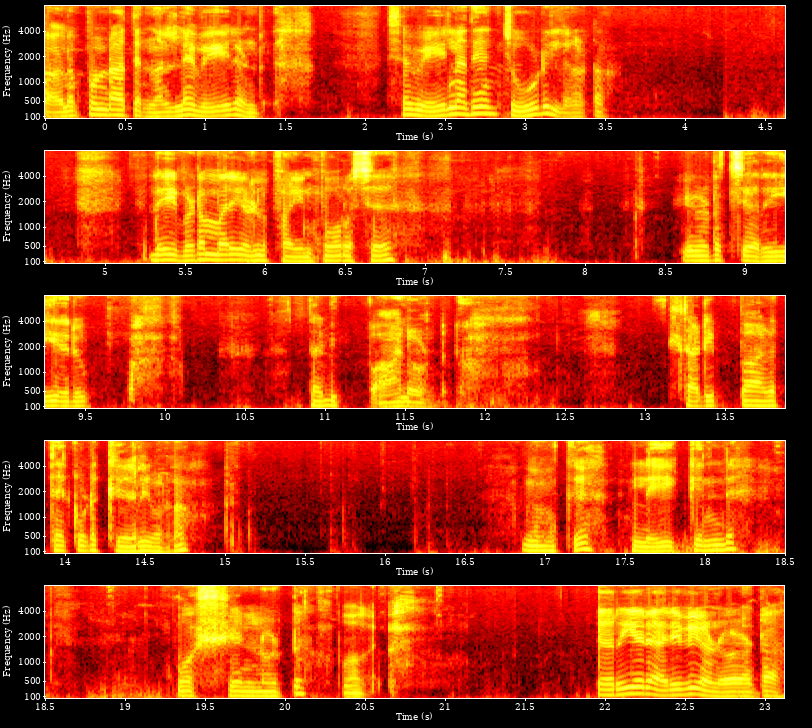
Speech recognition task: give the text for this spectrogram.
തണുപ്പുണ്ടാകത്തില്ല. നല്ല വെയിലുണ്ട്. പക്ഷെ വെയിലിനധികം ചൂടില്ല കേട്ടോ. ഇത് ഇവിടം വരെയുള്ള ഫൈൻ ഫോറസ്റ്റ് ഇവിടെ ചെറിയൊരു തടിപ്പാലമുണ്ട്. തടിപ്പാലത്തെ കൂടെ കയറി വേണം. നമുക്ക് ലേക്കിന്റെ പോർഷനിലോട്ട് പോകാം. ചെറിയൊരു അരുവിയുണ്ട് കേട്ടോ.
